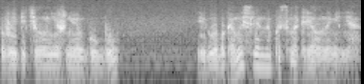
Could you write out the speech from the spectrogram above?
выпятил нижнюю губу и глубокомысленно посмотрел на меня.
